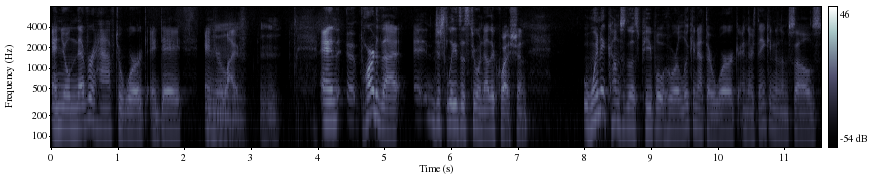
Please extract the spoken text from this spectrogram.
and you'll never have to work a day in your life." And uh, part of that uh, just leads us to another question. When it comes to those people who are looking at their work and they're thinking to themselves,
